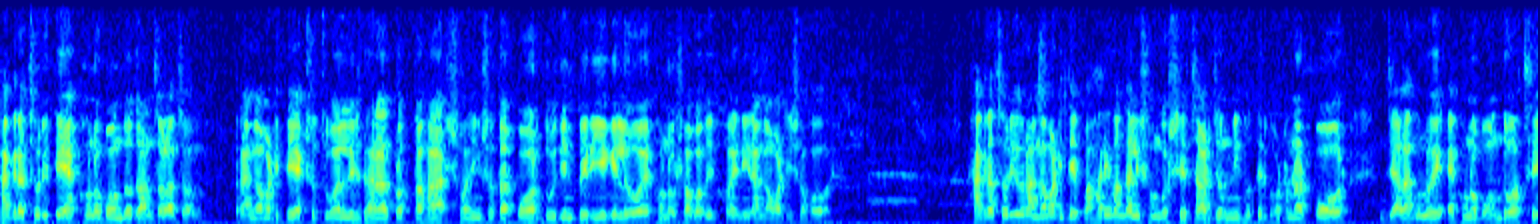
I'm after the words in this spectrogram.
খাগড়াছড়িতে এখনও বন্ধ যান চলাচল। রাঙ্গামাটিতে একশো চুয়াল্লিশ ধারার প্রত্যাহার, সহিংসতার পর দুই দিন পেরিয়ে গেলেও এখনও স্বাভাবিক হয়নি রাঙ্গামাটি শহর। খাগড়াছড়ি ও রাঙ্গামাটিতে পাহাড়ি বাঙালি সংঘর্ষে চারজন নিহতের ঘটনার পর জেলাগুলোয় এখনও বন্ধ আছে,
